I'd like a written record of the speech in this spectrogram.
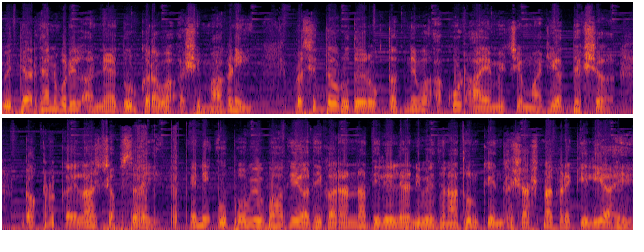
विद्यार्थ्यांवरील अन्याय दूर करावा अशी मागणी प्रसिद्ध हृदयरोग तज्ज्ञ व अकोट आय एम एचे माजी अध्यक्ष डॉक्टर कैलास जपसरे यांनी उपविभागीय अधिकाऱ्यांना दिलेल्या निवेदनातून केंद्र शासनाकडे केली आहे.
